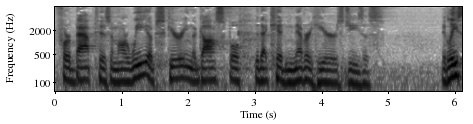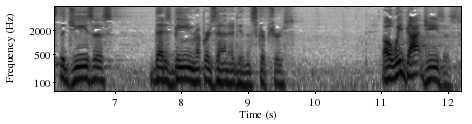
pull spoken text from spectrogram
for baptism, are we obscuring the gospel that that kid never hears Jesus? At least the Jesus that is being represented in the scriptures. Oh, we've got Jesus.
